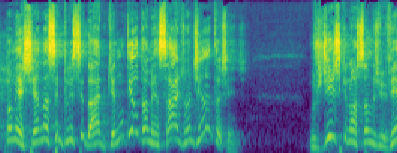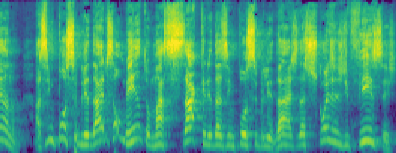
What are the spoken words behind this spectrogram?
Estou mexendo na simplicidade, porque não tem outra mensagem, não adianta, gente. Nos dias que nós estamos vivendo, as impossibilidades aumentam, o massacre das impossibilidades, das coisas difíceis,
